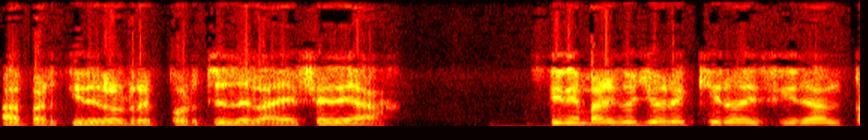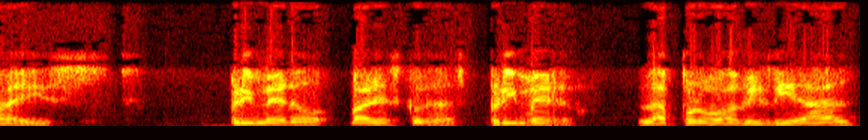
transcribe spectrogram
a partir de los reportes de la FDA. Sin embargo, yo le quiero decir al país, primero, varias cosas. Primero, la probabilidad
